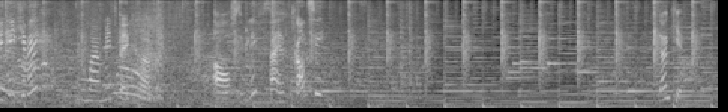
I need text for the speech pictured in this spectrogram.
Weekendje weg? Doe maar midweek graag. Alsjeblieft, fijne vakantie. Dank je.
